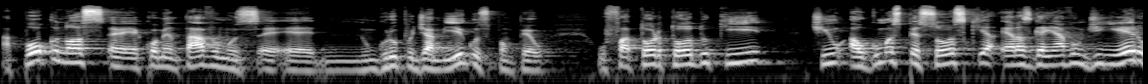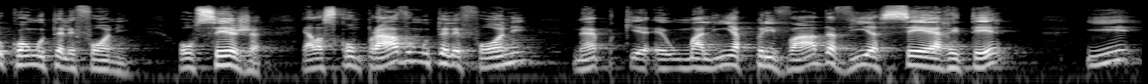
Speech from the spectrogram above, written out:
Há pouco nós é, comentávamos é, é, num grupo de amigos, Pompeu, o fator todo que tinham algumas pessoas que elas ganhavam dinheiro com o telefone. Ou seja, elas compravam o telefone, né, porque é uma linha privada via CRT, e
